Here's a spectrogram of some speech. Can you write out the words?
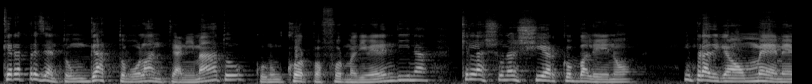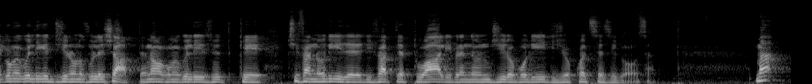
che rappresenta un gatto volante animato con un corpo a forma di merendina che lascia una scia arcobaleno. In pratica un meme come quelli che girano sulle chat, no? come quelli che ci fanno ridere di fatti attuali, prendono in giro politici o qualsiasi cosa. Ma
